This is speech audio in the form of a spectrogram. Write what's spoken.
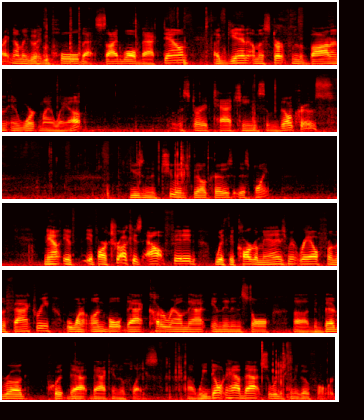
All right, now I'm gonna go ahead and pull that sidewall back down. Again, I'm gonna start from the bottom and work my way up. I'm gonna start attaching some Velcros using the two inch Velcros at this point. Now, if, if our truck is outfitted with the cargo management rail from the factory, we'll wanna unbolt that, cut around that, and then install uh, the bed rug, put that back into place. Uh, we don't have that, so we're just gonna go forward.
